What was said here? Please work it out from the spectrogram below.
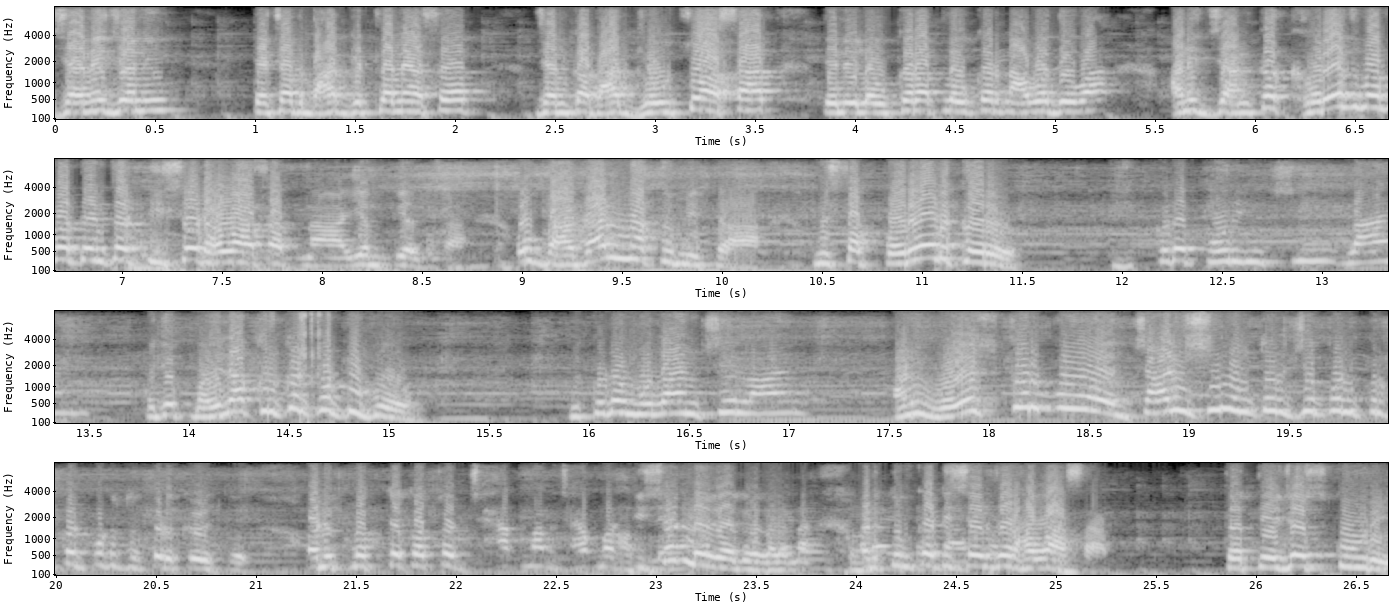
ज्याने ज्याने त्याच्यात भाग घेतला नाही असत ज्यांका भाग घेऊचो असात त्यांनी लवकरात लवकर नावं देवा. आणि ज्यांका खरंच बाबा त्यांचा टी शर्ट हवा असात ना एमपीएलचा हो बघाल ना तुम्ही का नुसता परेड कर. इकडे पोरींची लाईन म्हणजे महिला क्रिकेटपटू पोर इकडे मुलांची लाईन आणि वयस्कर पण चाळीशी नंतरचे पण क्रिकेटपटू तिकडे खेळतो. आणि प्रत्येकाचा झाकमाक झाकमाक टी शर्ट वेगवेगळा ना आणि तुमचा टी शर्ट जर हवा असाल तर तेजस कुरे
